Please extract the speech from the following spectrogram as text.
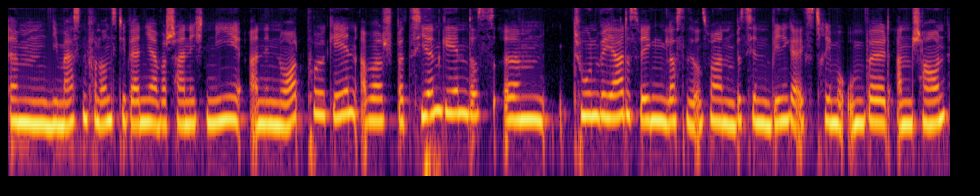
Ähm, die meisten von uns, die werden ja wahrscheinlich nie an den Nordpol gehen, aber spazieren gehen, das ähm, tun wir ja. Deswegen lassen Sie uns mal ein bisschen weniger extreme Umwelt anschauen.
